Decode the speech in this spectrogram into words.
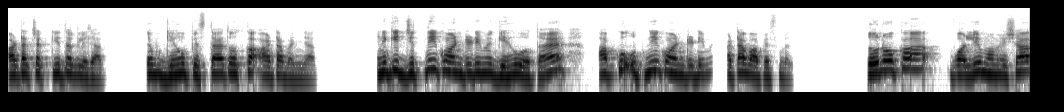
आटा चक्की तक ले जाते जब गेहूँ पिसता है तो उसका आटा बन जाता है। यानी कि जितनी क्वांटिटी में गेहूँ होता है, आपको उतनी क्वांटिटी में आटा वापस मिलता है। दोनों का वॉल्यूम हमेशा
